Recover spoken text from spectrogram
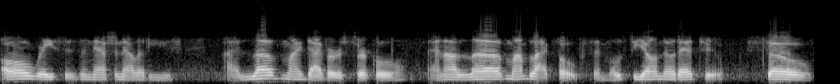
all races and nationalities. I love my diverse circle, and I love my black folks, and most of y'all know that too. So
